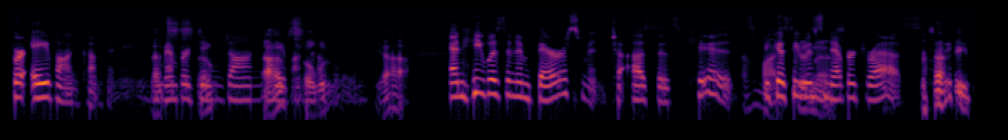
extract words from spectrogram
for Avon Company. That's Remember so- Ding Dong? Avon Company? Absolutely. Yeah. And he was an embarrassment to us as kids Oh because he was never dressed Right.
